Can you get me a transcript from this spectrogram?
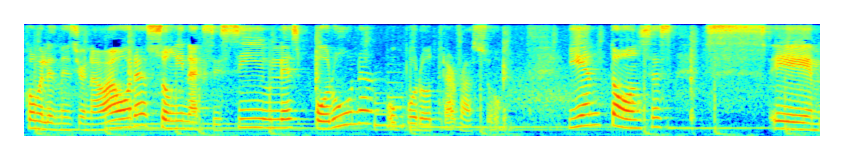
como les mencionaba ahora, son inaccesibles por una o por otra razón. Y entonces, eh,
